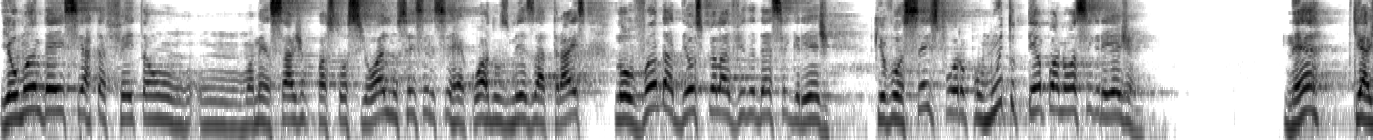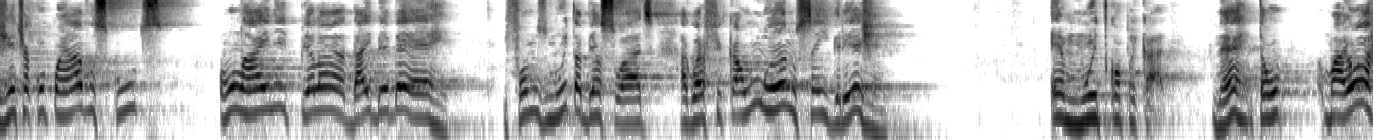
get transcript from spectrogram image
E eu mandei certa feita um, um, uma mensagem para o pastor Cioli, não sei se ele se recorda, uns meses atrás, louvando a Deus pela vida dessa igreja, porque vocês foram por muito tempo a nossa igreja, né? Que a gente acompanhava os cultos online pela da IBBR e fomos muito abençoados. Agora ficar um ano sem igreja é muito complicado, né? Então, o maior,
